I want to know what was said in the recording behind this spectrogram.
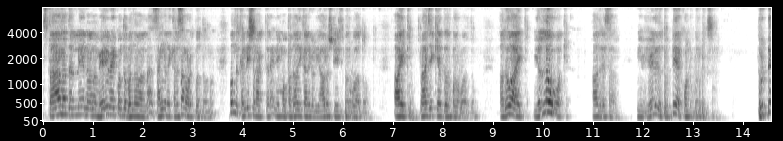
ಸ್ಥಾನದಲ್ಲಿ ನಾನು ಮೇರಿಬೇಕು ಅಂತ ಬಂದವನಲ್ಲ, ಸಂಘದ ಕೆಲಸ ಮಾಡಕ್ಕೆ ಬಂದವನು. ಒಂದು ಕಂಡೀಷನ್ ಹಾಕ್ತಾರೆ ನಿಮ್ಮ ಪದಾಧಿಕಾರಿಗಳು ಯಾರು ಸ್ಟೇಜ್ ಬರಬಾರ್ದು ಆಯಿತು, ರಾಜಕೀಯದವ್ರು ಬರಬಾರ್ದು. ಅದು ಆಯಿತು. ಎಲ್ಲವೂ ಓಕೆ. ಆದರೆ ಸರ್, ನೀವು ಹೇಳಿದ ದುಡ್ಡು ಅಕೌಂಟ್ಗೆ ಬರಬೇಕು ಸರ್. ದುಡ್ಡು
